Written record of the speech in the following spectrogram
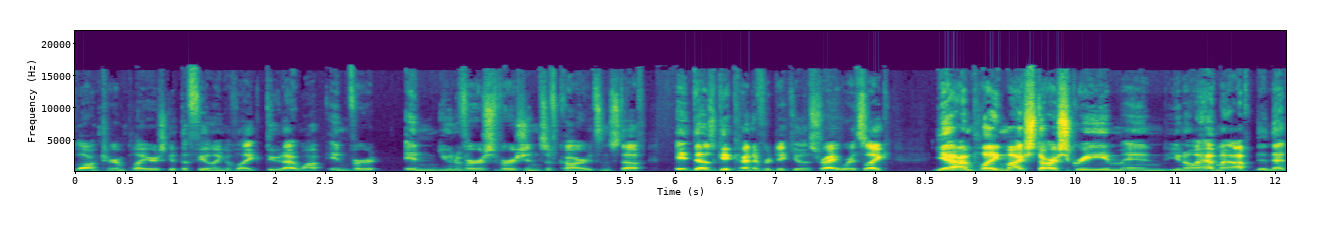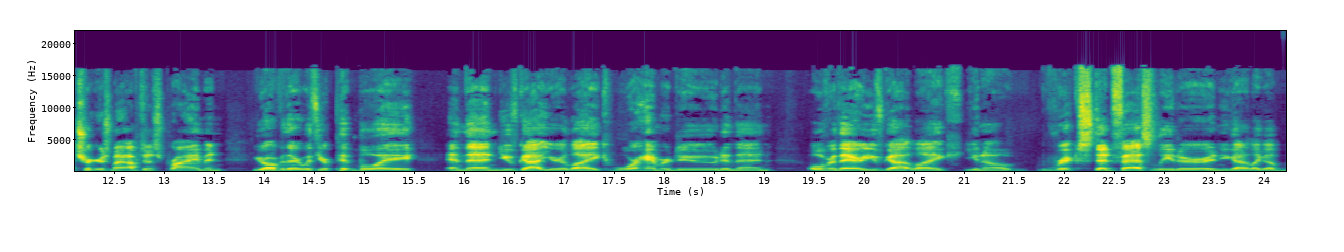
long-term players get the feeling of like, dude, I want invert in-universe versions of cards and stuff. It does get kind of ridiculous, right? Where it's like yeah, I'm playing my Starscream, and you know I have my op- and that triggers my Optimus Prime, and you're over there with your Pip-Boy, and then you've got your like Warhammer dude, and then over there you've got like you know Rick Steadfast Leader, and you got like a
